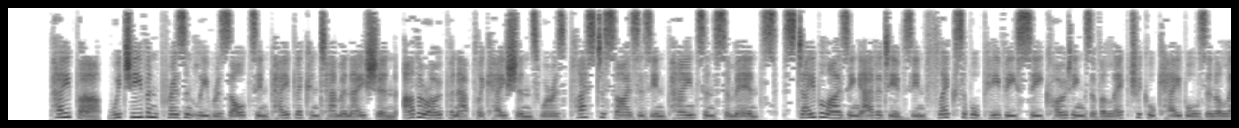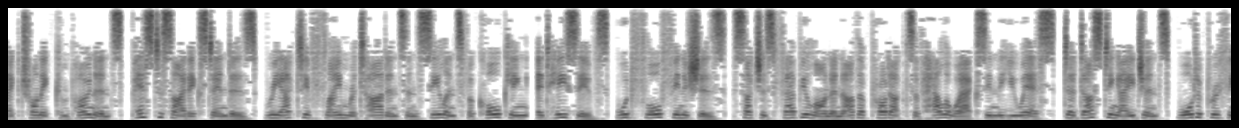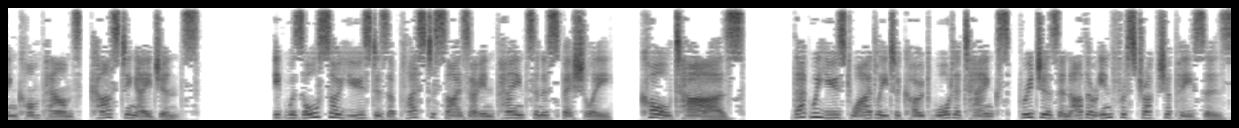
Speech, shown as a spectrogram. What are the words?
Paper, which even presently results in paper contamination. Other open applications were as plasticizers in paints and cements, stabilizing additives in flexible PVC coatings of electrical cables and electronic components, pesticide extenders, reactive flame retardants and sealants for caulking, adhesives, wood floor finishes, such as Fabulon and other products of Halowax in the U.S., de-dusting agents, waterproofing compounds, casting agents. It was also used as a plasticizer in paints and especially coal tars that were used widely to coat water tanks, bridges and other infrastructure pieces.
